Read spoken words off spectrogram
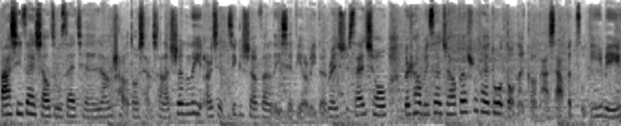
巴西在小组赛前两场都抢下了胜利，而且净胜分领先第二名的瑞士三球。本场比赛只要不要输太多，都能够拿下本组第一名。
